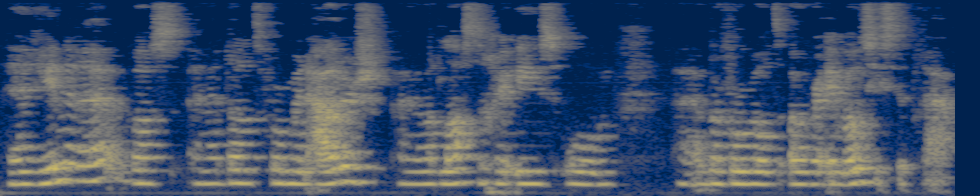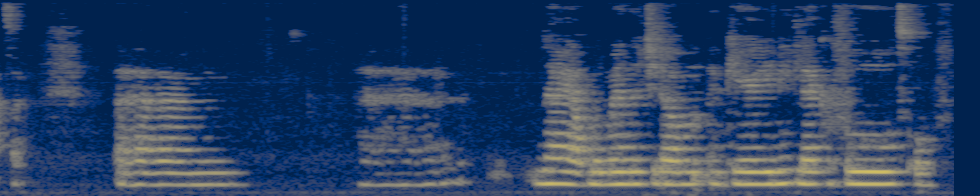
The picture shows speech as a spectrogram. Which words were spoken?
herinneren, was uh, dat het voor mijn ouders uh, wat lastiger is om bijvoorbeeld over emoties te praten. Um, nou ja, op het moment dat je dan een keer je niet lekker voelt of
